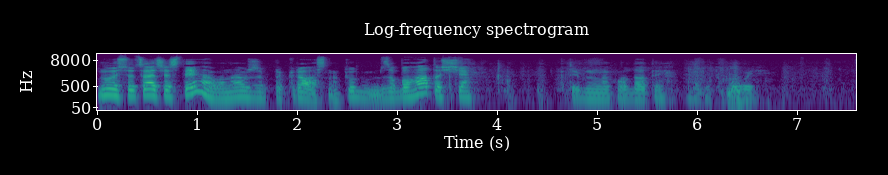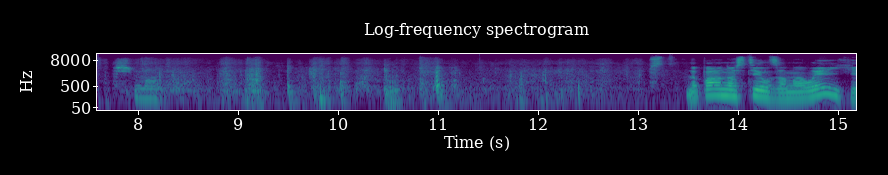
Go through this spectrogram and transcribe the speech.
Ну, ось оця частина, вона вже прекрасна. Тут забагато ще. Потрібно накладати додатковий шмат. Напевно, стіл замалий, і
